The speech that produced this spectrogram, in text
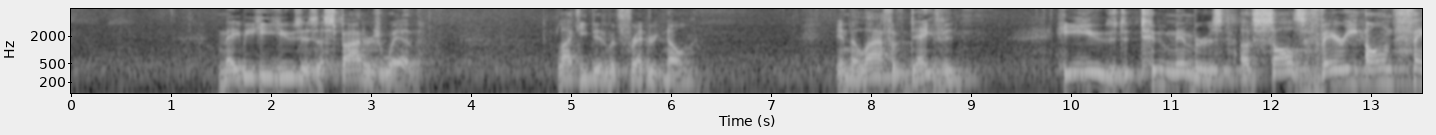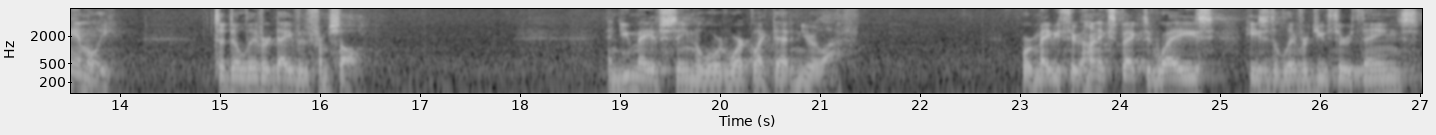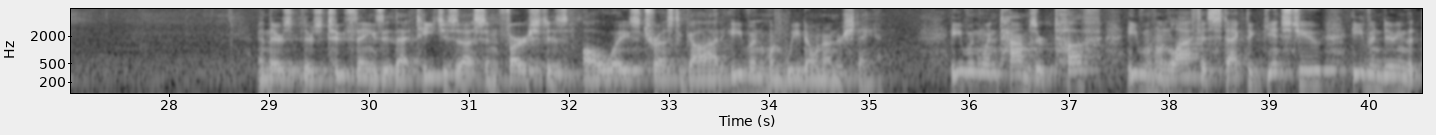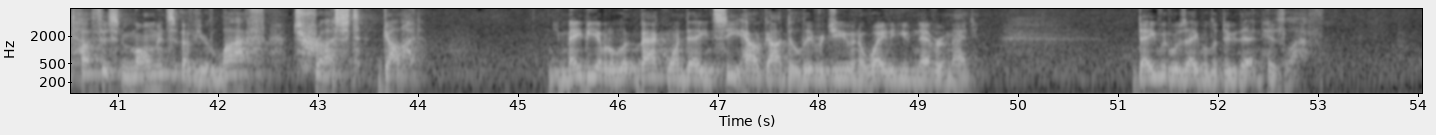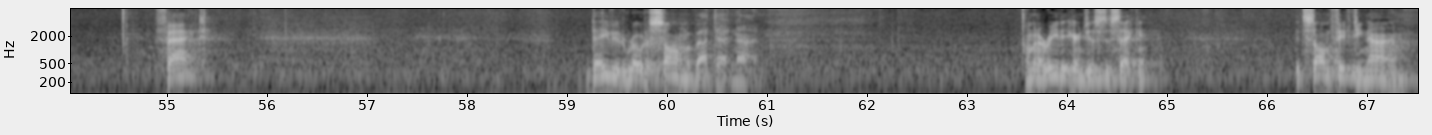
Maybe he uses a spider's web, like he did with Frederick Nolan. In the life of David, he used two members of Saul's very own family to deliver David from Saul. And you may have seen the Lord work like that in your life. Or maybe through unexpected ways, He's delivered you through things. And there's, there's two things that that teaches us. And first is always trust God, even when we don't understand. Even when times are tough, even when life is stacked against you, even during the toughest moments of your life, trust God. You may be able to look back one day and see how God delivered you in a way that you'd never imagined. David was able to do that in his life. In fact, David wrote a song about that night. I'm going to read it here in just a second. It's Psalm 59.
